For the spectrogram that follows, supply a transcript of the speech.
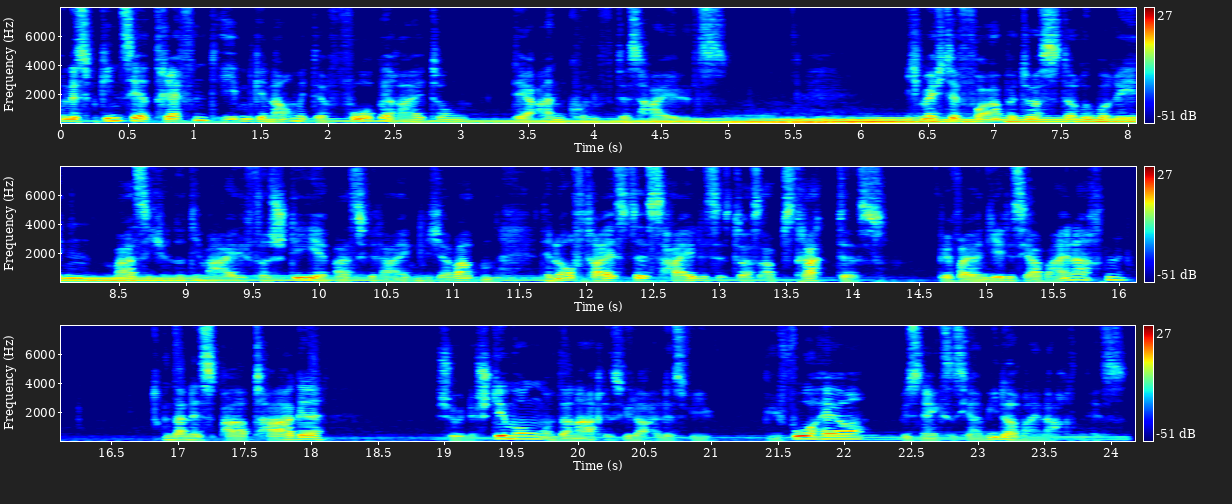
und es beginnt sehr treffend eben genau mit der Vorbereitung der Ankunft des Heils. Ich möchte vorab etwas darüber reden, was ich unter dem Heil verstehe, was wir da eigentlich erwarten. Denn oft heißt es, Heil ist etwas Abstraktes. Wir feiern jedes Jahr Weihnachten und dann ist ein paar Tage schöne Stimmung und danach ist wieder alles wie, wie vorher, bis nächstes Jahr wieder Weihnachten ist.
